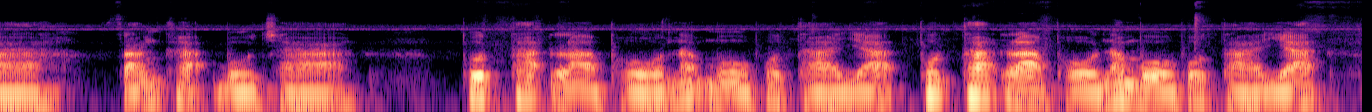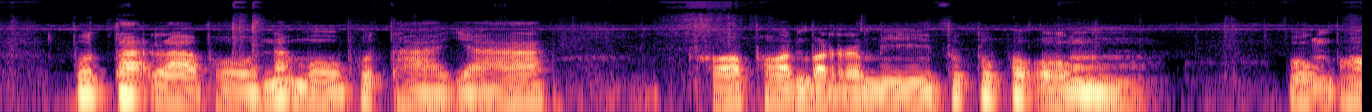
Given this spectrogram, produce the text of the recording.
า สังฆบูชา พุทธลาโภนะโมพุทธายะ พุทธลาโภนะโมพุทธายะ พุทธลาโภนะโมพุทธายะ ขอพรบารมีทุกๆ พระองค์ องค์พ่อ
